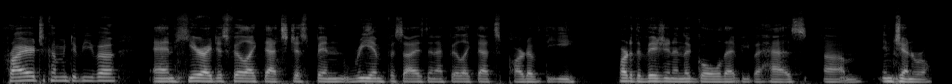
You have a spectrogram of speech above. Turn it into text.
prior to coming to viva and here i just feel like that's just been re-emphasized and i feel like that's part of the part of the vision and the goal that viva has um, in general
